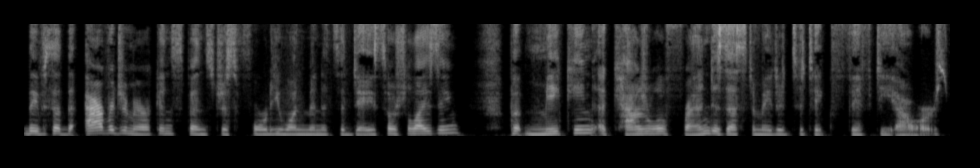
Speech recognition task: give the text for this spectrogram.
they've said the average American spends just 41 minutes a day socializing, but making a casual friend is estimated to take 50 hours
